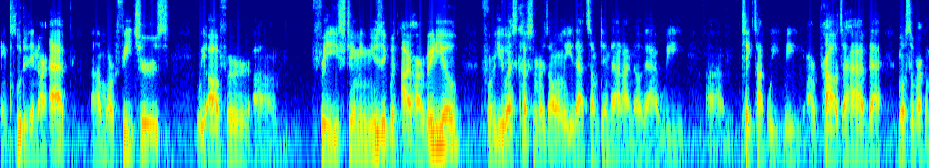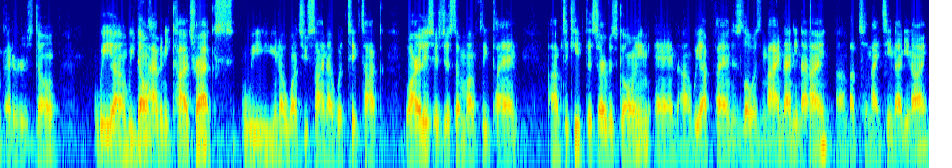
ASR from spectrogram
included in our app uh, more features we offer um, free streaming music with iheartradio for U.S. customers only. That's something that I know that we um, TickTalk we we are proud to have that most of our competitors don't. We um, we don't have any contracts. We you know once you sign up with TickTalk Wireless, it's just a monthly plan um, to keep the service going, and uh, we have plans as low as nine ninety nine um, up to nineteen ninety nine,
